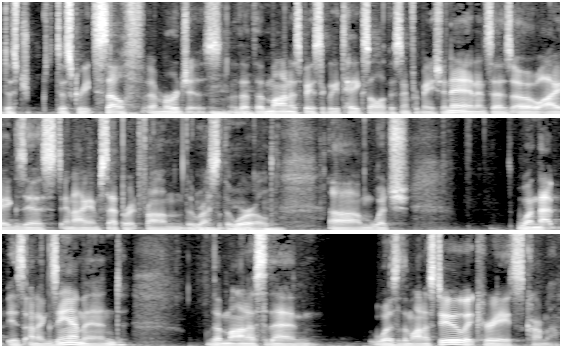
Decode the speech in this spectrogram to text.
dist- discrete self emerges that the manas basically takes all of this information in and says oh i exist and i am separate from the rest of the world um, which when that is unexamined the manas then what does the manas do? It creates karma.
